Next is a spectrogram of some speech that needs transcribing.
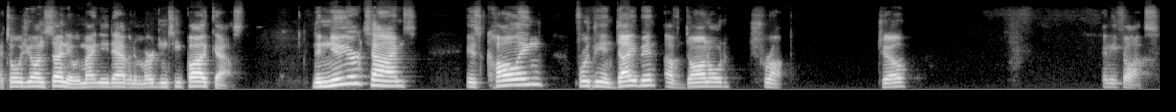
I told you on Sunday we might need to have an emergency podcast. The New York Times is calling for the indictment of Donald Trump. Joe, any thoughts?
